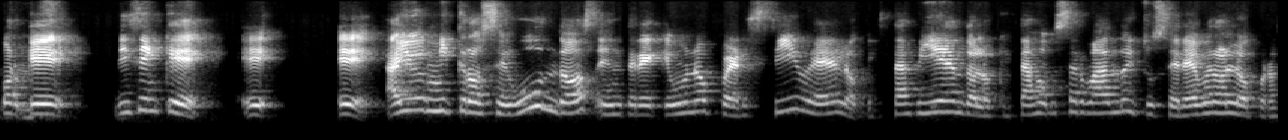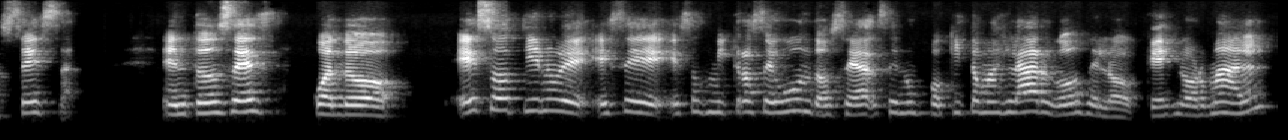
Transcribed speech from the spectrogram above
porque dicen que eh, eh, hay microsegundos entre que uno percibe lo que estás viendo, lo que estás observando y tu cerebro lo procesa. Entonces, cuando eso tiene ese, esos microsegundos se hacen un poquito más largos de lo que es normal,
